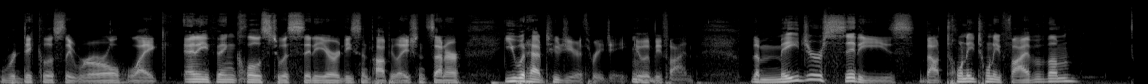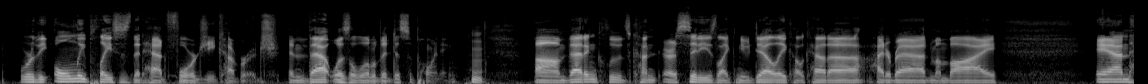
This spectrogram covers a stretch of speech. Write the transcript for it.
ridiculously rural, like anything close to a city or a decent population center, you would have 2G or 3G. It would be fine. The major cities, about 20, 25 of them, were the only places that had 4G coverage, and that was a little bit disappointing. Um, that includes con- cities like New Delhi, Calcutta, Hyderabad, Mumbai, and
